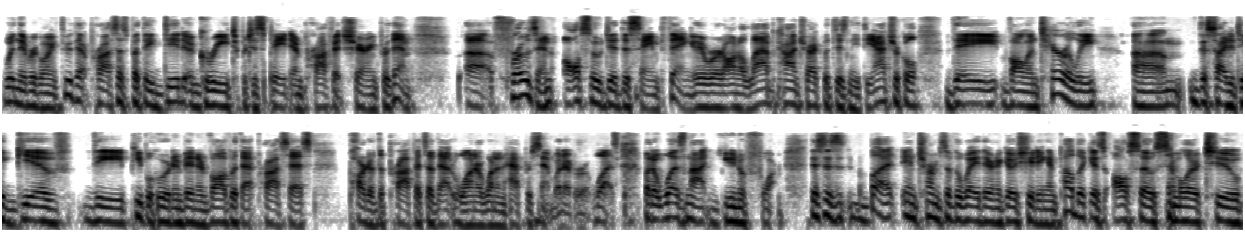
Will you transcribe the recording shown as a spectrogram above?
when they were going through that process, but they did agree to participate in profit sharing for them. Uh, Frozen also did the same thing. They were on a lab contract with Disney Theatrical. They voluntarily um, decided to give the people who had been involved with that process part of the profits of that one or one and a half percent, whatever it was. But it was not uniform. This is, but in terms of the way they're negotiating in public, is also similar to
